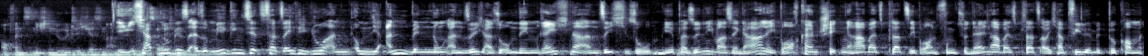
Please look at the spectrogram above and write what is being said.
auch wenn es nicht nötig ist. Ich habe nur gesagt, also mir ging es jetzt tatsächlich nur an, um die Anwendung an sich, also um den Rechner an sich. So, mir persönlich war es egal, ich brauche keinen schicken Arbeitsplatz, ich brauche einen funktionellen Arbeitsplatz, aber ich habe viele mitbekommen,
